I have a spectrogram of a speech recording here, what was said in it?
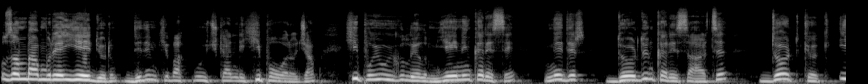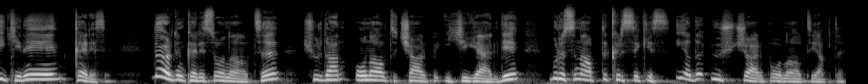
O zaman ben buraya Y diyorum. Dedim ki bak bu üçgende hipo var hocam. Hipoyu uygulayalım. Y'nin karesi nedir? 4'ün karesi artı 4 kök 2'nin karesi. 4'ün karesi 16. Şuradan 16 çarpı 2 geldi. Burası ne yaptı? 48 ya da 3 çarpı 16 yaptı.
